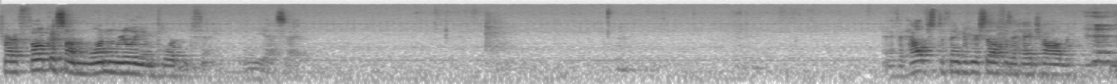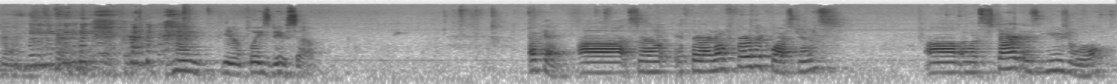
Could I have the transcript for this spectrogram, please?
Try to focus on one really important thing in the essay. And it helps to think of yourself as a hedgehog, then, then you know, please do so. Okay, uh, so if there are no further questions, um, I'm going to start as usual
